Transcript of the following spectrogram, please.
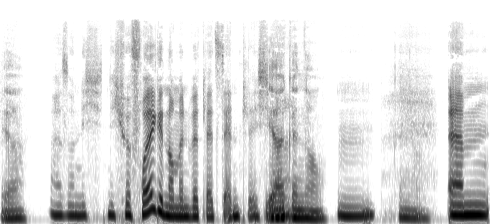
ja. also nicht, nicht für voll genommen wird letztendlich. Ja, genau. Mhm. genau. Ähm,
